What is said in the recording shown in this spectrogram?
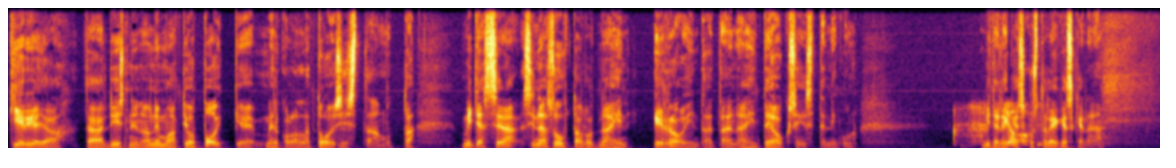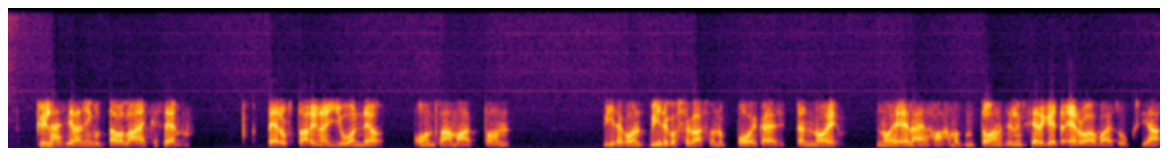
kirja ja tämä Disneyn animaatio poikkeaa melko lailla toisistaan, mutta miten sinä, sinä suhtaudut näihin eroihin tai, tai näihin teoksiin sitten, niin kuin, miten ne Joo. keskustelee keskenään? Kyllähän siellä niin kuin, tavallaan ehkä se perustarinan juonne on sama, että on viidakon, viidakossa kasvanut poika ja sitten noin noi eläinhahmot, mutta onhan siellä selkeitä eroavaisuuksia,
